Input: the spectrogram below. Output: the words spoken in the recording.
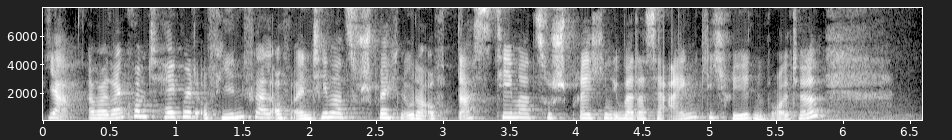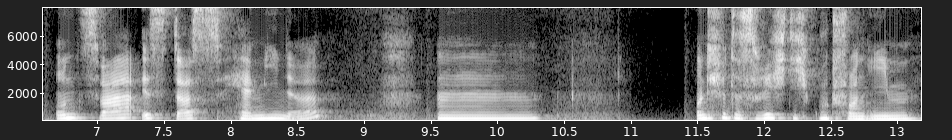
ja, aber dann kommt Hagrid auf jeden Fall auf ein Thema zu sprechen oder auf das Thema zu sprechen, über das er eigentlich reden wollte. Und zwar ist das Hermine. Mm. Und ich finde das richtig gut von ihm.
